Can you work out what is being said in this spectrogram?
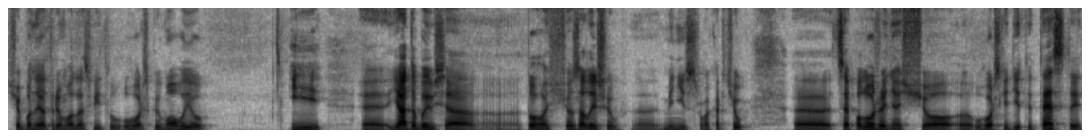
щоб вони отримували освіту угорською мовою. І е, я добився е, того, що залишив е, міністр Вакарчук, е, це положення, що е, угорські діти тести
